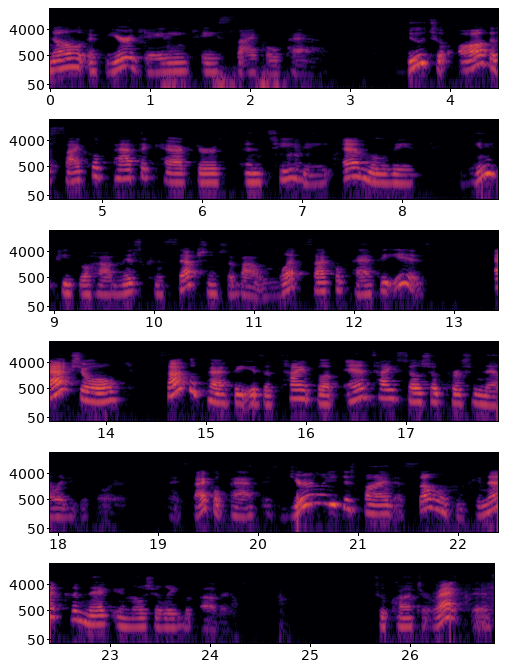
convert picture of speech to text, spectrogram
know if you're dating a psychopath. Due to all the psychopathic characters in TV and movies, many people have misconceptions about what psychopathy is. Actual psychopathy is a type of antisocial personality disorder. And a psychopath is generally defined as someone who cannot connect emotionally with others. To counteract this,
